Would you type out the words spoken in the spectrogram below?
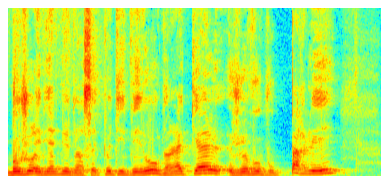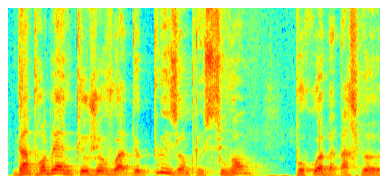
Bonjour et bienvenue dans cette petite vidéo dans laquelle je vais vous parler d'un problème que je vois de plus en plus souvent. Pourquoi? Ben Parce que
